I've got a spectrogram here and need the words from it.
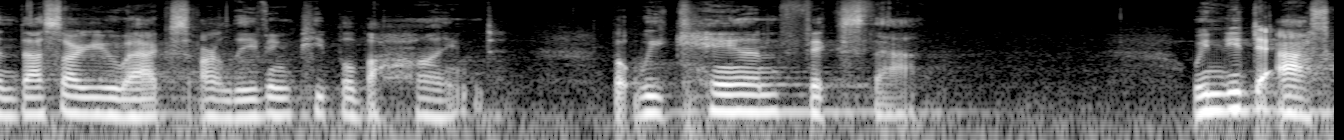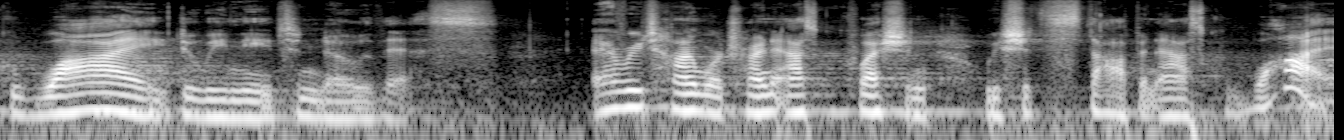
and thus our UX, are leaving people behind. But we can fix that. We need to ask, why do we need to know this? Every time we're trying to ask a question, we should stop and ask, why?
